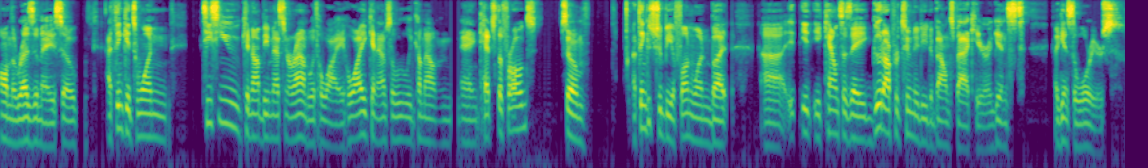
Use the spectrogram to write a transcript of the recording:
on the resume. So I think it's one TCU cannot be messing around with Hawaii. Hawaii can absolutely come out and, and catch the frogs. So I think it should be a fun one, but uh, it, it, counts as a good opportunity to bounce back here against against the Warriors.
